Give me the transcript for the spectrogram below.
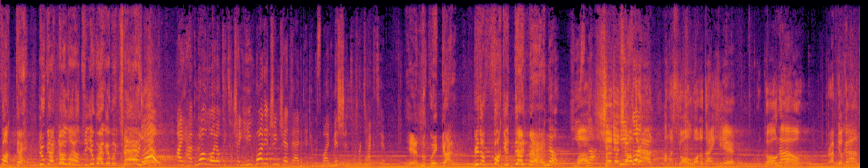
Fuck that! You got no loyalty! You're working with Chang! No! I have no loyalty to Che. He wanted Jinjie dead. It was my mission to protect him. Yeah, look where it got him! He's a fucking dead man! No, he's Well, not. shoot your He's children! not- Unless you all wanna die here. Go now! Grab your guns!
